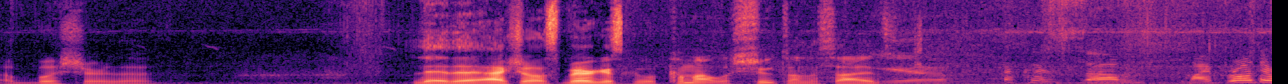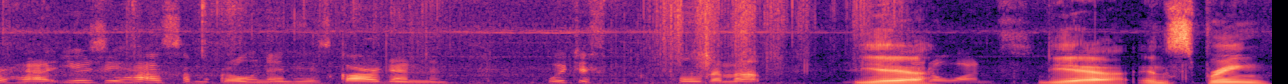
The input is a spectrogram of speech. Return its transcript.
a bush or the the, the actual asparagus will come out with shoots on the sides. Yeah. Because um, my brother ha usually has some grown in his garden and we just pull them up, Yeah, yeah. In spring,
